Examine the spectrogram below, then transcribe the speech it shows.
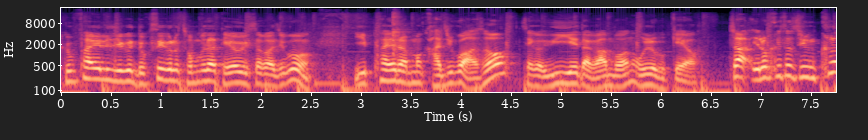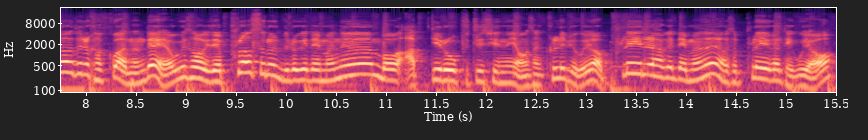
그 파일이 지금 녹색으로 전부 다 되어 있어 가지고 이 파일을 한번 가지고 와서 제가 위에다가 한번 올려볼게요 자 이렇게 해서 지금 클라우드를 갖고 왔는데 여기서 이제 플러스를 누르게 되면은 뭐 앞뒤로 붙일 수 있는 영상 클립이고요. 플레이를 하게 되면은 여기서 플레이가 되고요.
